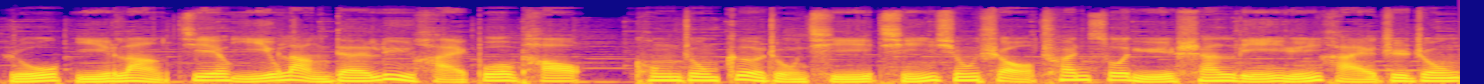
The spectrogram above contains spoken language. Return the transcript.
如一浪接一浪的绿海波涛。空中各种奇禽凶兽穿梭于山林云海之中，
